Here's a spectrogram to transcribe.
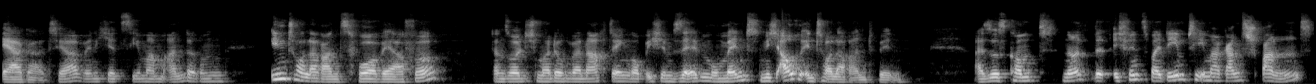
ärgert. Ja, wenn ich jetzt jemandem anderen Intoleranz vorwerfe, dann sollte ich mal darüber nachdenken, ob ich im selben Moment nicht auch intolerant bin. Also es kommt, ne, ich finde es bei dem Thema ganz spannend,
